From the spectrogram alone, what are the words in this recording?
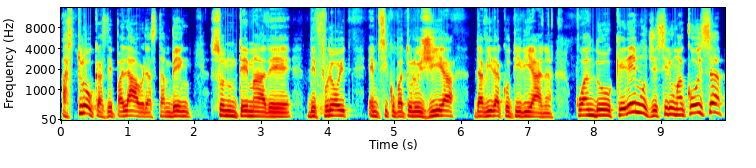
Las trocas de palabras también son un tema de, de Freud en psicopatología da vida cotidiana. Cuando queremos decir una cosa,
